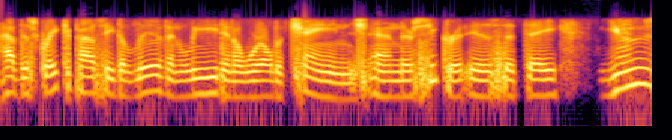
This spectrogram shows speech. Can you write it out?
have this great capacity to live and lead in a world of change. And their secret is that they use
